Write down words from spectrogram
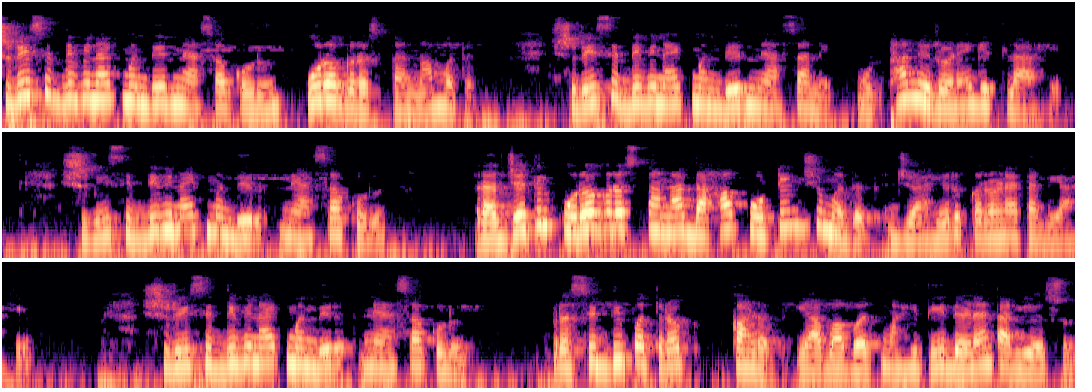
श्री सिद्धिविनायक मंदिर न्यासाकडून पूरग्रस्तांना मदत. श्री सिद्धिविनायक मंदिर न्यासाने मोठा निर्णय घेतला आहे. श्री सिद्धिविनायक मंदिर न्यासाकडून राज्यातील पूरग्रस्तांना दहा कोटींची मदत जाहीर करण्यात आली आहे. श्री सिद्धिविनायक मंदिर न्यासाकडून प्रसिद्धीपत्रक काढत याबाबत माहिती देण्यात आली असून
